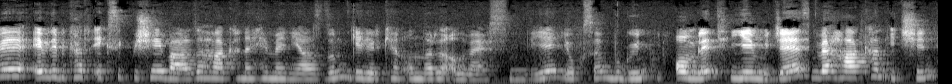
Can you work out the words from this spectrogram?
ve evde birkaç eksik bir şey vardı. Hakan'a hemen yazdım. Gelirken onları alıversin diye. Yoksa bugün omlet yemeyeceğiz. Ve Hakan için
